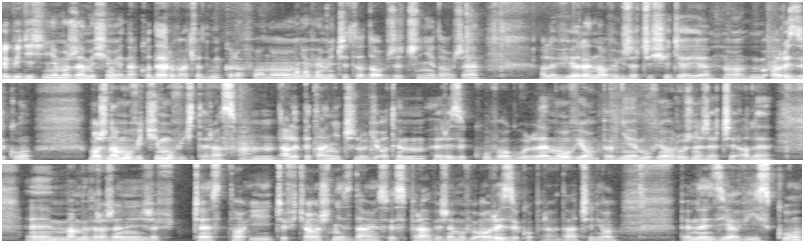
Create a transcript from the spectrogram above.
Jak widzicie, nie możemy się jednak oderwać od mikrofonu. Nie wiemy, czy to dobrze, czy niedobrze, ale wiele nowych rzeczy się dzieje. No, o ryzyku można mówić i mówić teraz, mm, ale pytanie, czy ludzie o tym ryzyku w ogóle mówią. Pewnie mówią różne rzeczy, ale mamy wrażenie, że często i czy wciąż nie zdają sobie sprawy, że mówią o ryzyku, prawda? Czyli o pewnym zjawisku,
